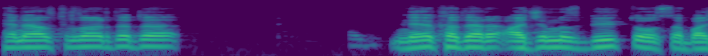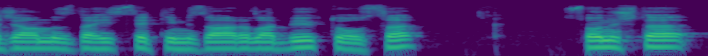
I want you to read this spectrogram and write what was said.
Penaltılarda da ne kadar acımız büyük de olsa, bacağımızda hissettiğimiz ağrılar büyük de olsa sonuçta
